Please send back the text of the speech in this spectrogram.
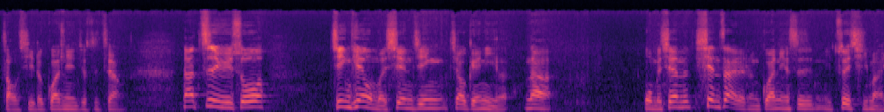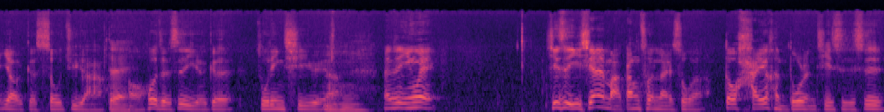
早期的观念就是这样。那至于说，今天我们现金交给你了，那我们现现在的人观念是你最起码要有一个收据啊，对，哦，或者是有一个租赁契约啊，但是因为其实以现在马岗村来说啊，都还有很多人其实是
